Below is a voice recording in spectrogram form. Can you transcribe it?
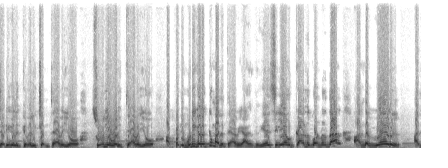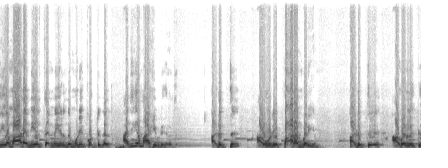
செடிகளுக்கு வெளிச்சம் தேவையோ சூரிய ஒளி தேவையோ அப்படி முடிகளுக்கும் அது தேவையாக இருக்குது. ஏசிலேயே உட்கார்ந்து கொண்டிருந்தால் அந்த வேறு அதிகமான நீர்த்தன்மை இருந்து முடி கொட்டுதல் அதிகமாகி விடுகிறது. அடுத்து அவருடைய பாரம்பரியம். அடுத்து அவர்களுக்கு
